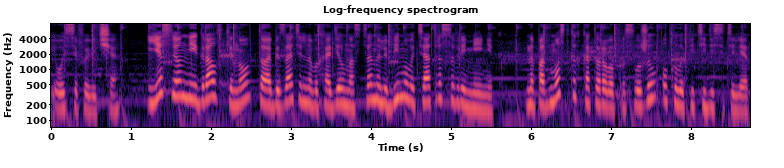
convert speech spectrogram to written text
Иосифовича. Если он не играл в кино, то обязательно выходил на сцену любимого театра «Современник», на подмостках которого прослужил около 50 лет.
